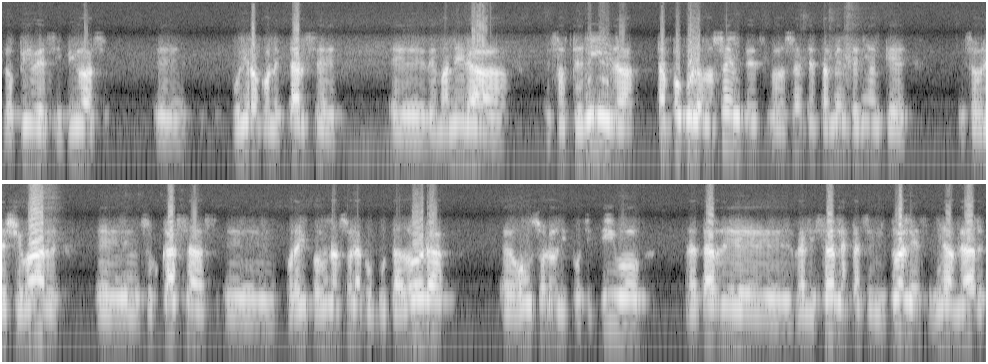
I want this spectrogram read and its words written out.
los, pibes y pibas eh, pudieron conectarse de manera sostenida. Tampoco los docentes. Los docentes también tenían que sobrellevar eh, en sus casas eh, por ahí con una sola computadora eh, o un solo dispositivo, tratar de realizar las clases virtuales, ni hablar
